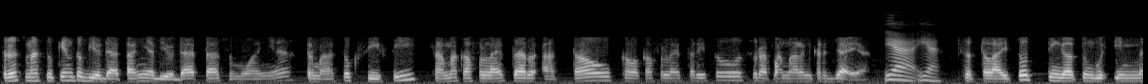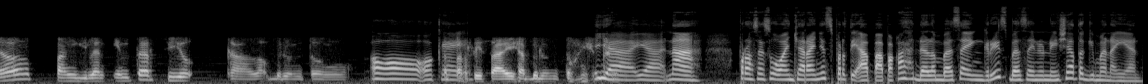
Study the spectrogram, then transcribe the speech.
Terus masukin tuh biodatanya, biodata semuanya, termasuk CV sama cover letter atau kalau cover letter itu surat lamaran kerja ya. Iya, iya. Setelah itu tinggal tunggu email panggilan interview kalau beruntung Oh, oke. seperti saya beruntung. gitu. Iya, iya. Nah, proses wawancaranya seperti apa? Apakah dalam bahasa Inggris, bahasa Indonesia atau gimana, Ian?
